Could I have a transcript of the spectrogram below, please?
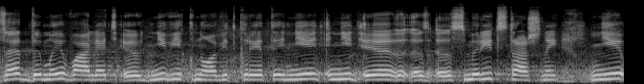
Це дими валять, е, ні вікно відкрите, ні, ні е, е, е, смирід страшний, ні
